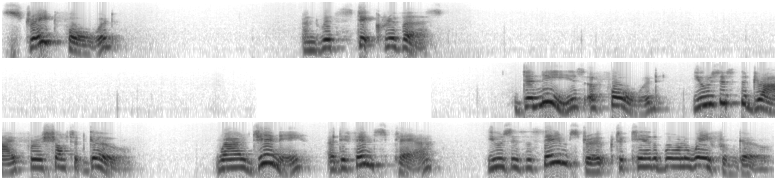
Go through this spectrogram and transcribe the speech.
straight forward, and with stick reversed. Denise, a forward, uses the drive for a shot at goal, while Jenny, a defence player uses the same stroke to clear the ball away from goal.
